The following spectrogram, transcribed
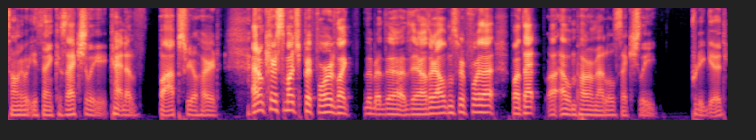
tell me what you think. Because actually, it kind of bops real hard. I don't care so much before like the the, the other albums before that, but that uh, album Power Metal is actually pretty good.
